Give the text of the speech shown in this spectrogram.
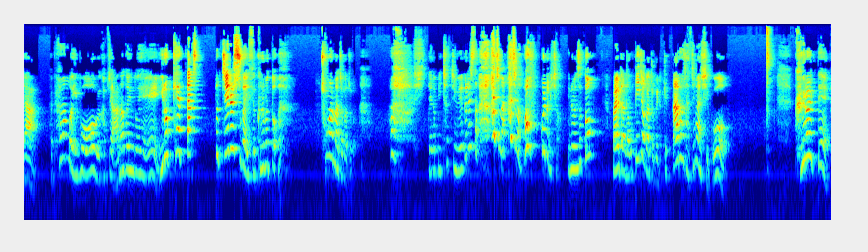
야 편한 거 입어. 왜 갑자기 안 하던 행동해? 이렇게 딱 또 찌를 수가 있어. 그러면 또 총알 맞아가지고 아 씨, 내가 미쳤지 왜 그랬어? 하지마 하지마 어 꼴보기 싫어 이러면서 또 말도 안 하고 삐져가지고 이렇게 따로 자지 마시고 그럴 때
